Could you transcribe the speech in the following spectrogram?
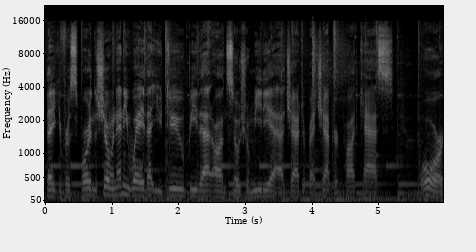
Thank you for supporting the show in any way that you do, be that on social media at Chapter by Chapter Podcast or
